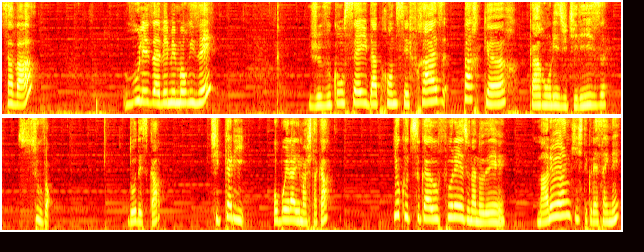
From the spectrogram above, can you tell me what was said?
Ça va Vous les avez mémorisées Je vous conseille d'apprendre ces phrases par cœur car on les utilise souvent. どうですかしっかり覚えられましたかよく使うフレーズなので丸暗記してくださいね。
